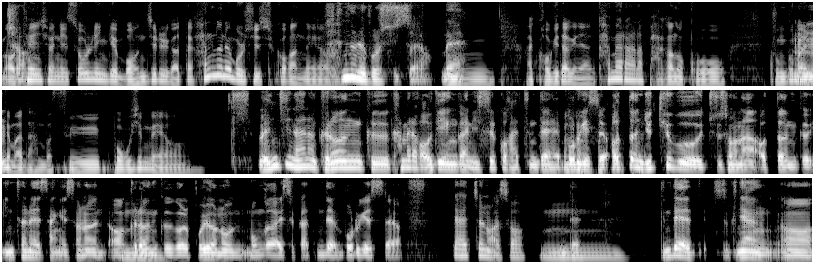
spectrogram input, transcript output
그렇죠. attention이 쏠린 게 뭔지를 갖다가 한눈에 볼 수 있을 것 같네요. 한눈에 볼 수 있어요. 네. 음, 아, 거기다 그냥 카메라 하나 박아놓고 궁금할 음. 때마다 한번 쓱 보고 싶네요. 왠지 나는 그런 그 카메라가 어디엔가 있을 것 같은데 모르겠어요. 어떤 유튜브 주소나 어떤 그 인터넷 상에서는 어, 그런 음. 그걸 보여놓은 뭔가가 있을 것 같은데 모르겠어요. 하여튼 와서 근데 음, 근데 그냥 어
